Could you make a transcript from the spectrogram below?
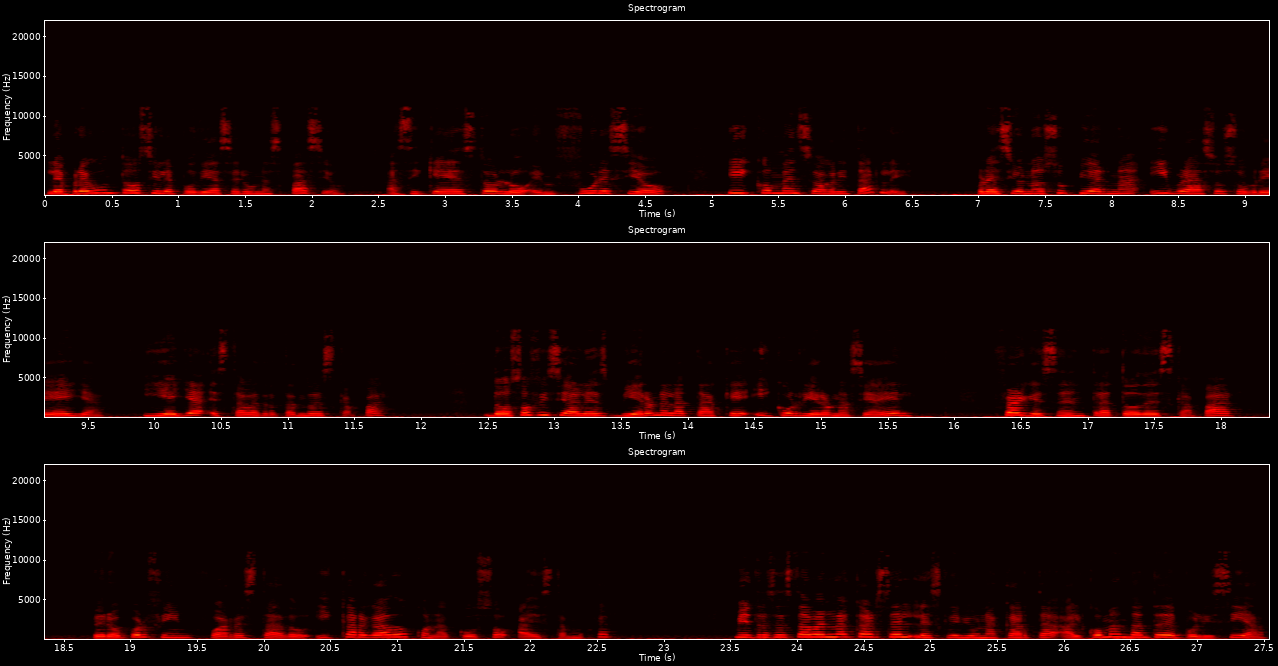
Le preguntó si le podía hacer un espacio, así que esto lo enfureció y comenzó a gritarle. Presionó su pierna y brazo sobre ella, y ella estaba tratando de escapar. Dos oficiales vieron el ataque y corrieron hacia él. Ferguson trató de escapar, pero por fin fue arrestado y cargado con acoso a esta mujer. Mientras estaba en la cárcel, le escribió una carta al comandante de policía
